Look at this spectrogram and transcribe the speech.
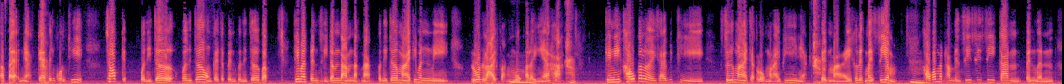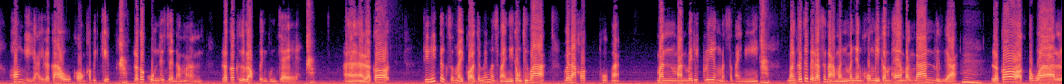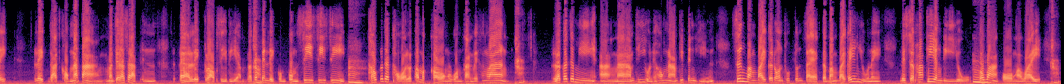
อาแปะเนี่ย แกเป็นคนที่ชอบเก็บเฟอร์นิเจอร์เฟอร์นิเจอร์ของแกจะเป็นเฟอร์นิเจอร์แบบที่มันเป็นสีดำๆหนักๆเฟอร์นิเจอร์ไม้ที่มันมี ลวดลายฝังมุกอะไรอย่างเงี้ยค่ะครับทีนี้เขาก็เลยใช้วิธีซื้อไม้จากโรงไม้พี่เนี่ยครับเป็นไม้เขาเรียกไม้เสียมอืมเขาก็มาทำเป็นซี่ซี่ซี่กั้น เป็นเหมือนห้องใหญ่ ๆ แล้วก็เอาของเข้าไปเก็บครับแล้วก็คุมด้วยเสื่อน้ำมัน แล้วก็คือล็อกเป็นกุญแจครับอ่า แล้วก็ทีนี้ตึกสมัยก่อนจะไม่เหมือนสมัยนี้ตรงที่ว่า เวลาเขาทุบอะมันมันไม่ได้เกลี้ยงเหมือนสมัยนี้ครับ มันก็จะเป็นลักษณะเหมือนมันยังคงมีกำแพงบางด้านเหลือ อืม แล้วก็ตัวเหล็กเหล็กดัดของหน้าต่าง มันจะลักษณะเป็นเอ่อเหล็กกรอบสี่เหลี่ยม แล้วก็เป็นเหล็กกลมๆซี่ซี่ซี่อ่าเขาก็จะถอดแล้วก็มากองรวมกันไว้ข้างล่าง ครับ แล้วก็จะมีอ่างน้ำที่อยู่ในห้องน้ำที่เป็นหิน ซึ่งบางใบก็โดนทุบจนแตก แต่บางใบก็ยังอยู่ในในสภาพที่ยังดีอยู่ก็วางกองเอาไว้ ครับ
